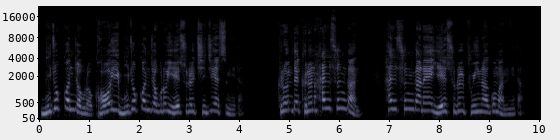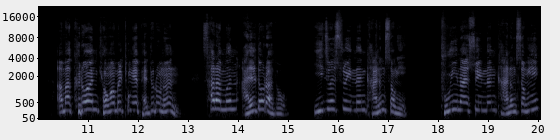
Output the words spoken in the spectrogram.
무조건적으로, 거의 무조건적으로 예수를 지지했습니다. 그런데 그는 한순간, 한순간에 예수를 부인하고 맙니다. 아마 그러한 경험을 통해 베드로는 사람은 알더라도 잊을 수 있는 가능성이, 부인할 수 있는 가능성이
